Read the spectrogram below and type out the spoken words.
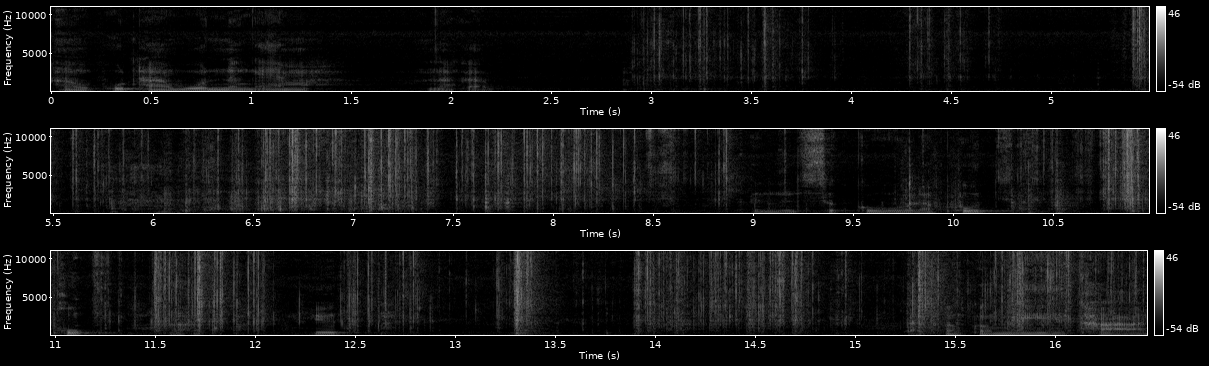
เอาพุท5โวลต์1แอมป์นะครับเป็นสกูและพุทพุกนะยึด แล้วก็มีฐาน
